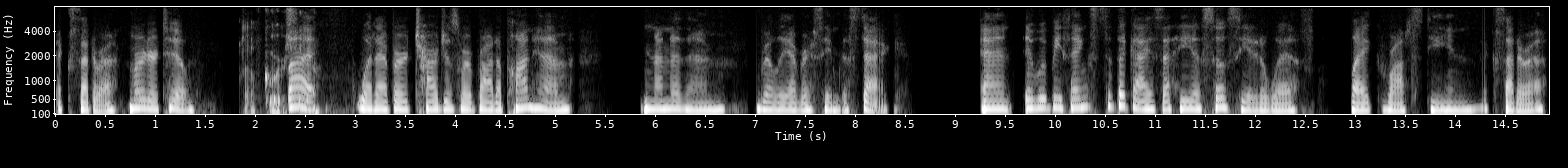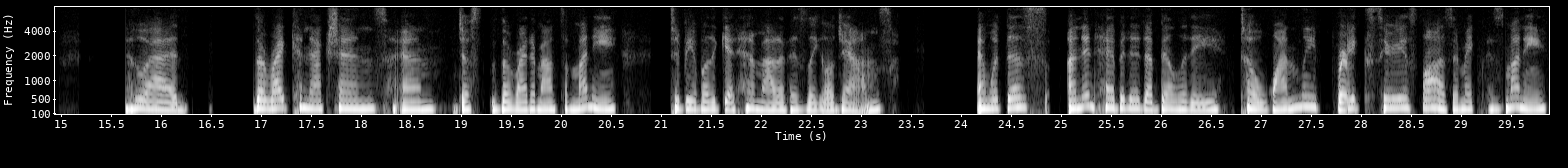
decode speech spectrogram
etc., murder too. Of course. But yeah. whatever charges were brought upon him, none of them really ever seemed to stick. And it would be thanks to the guys that he associated with, like Rothstein, etc., who had the right connections and just the right amounts of money to be able to get him out of his legal jams. And with this uninhibited ability to wantonly break serious laws and make his money,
